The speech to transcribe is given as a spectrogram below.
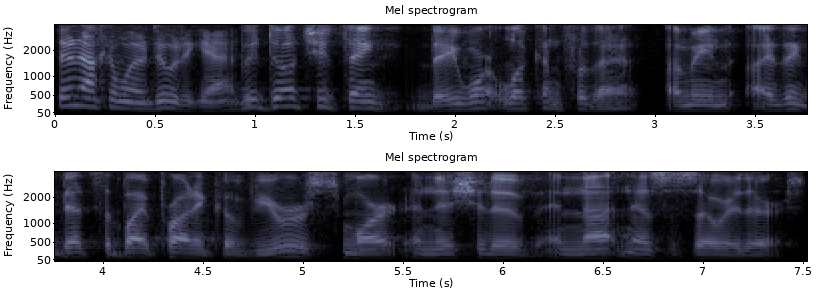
they're not going to want to do it again. But don't you think they weren't looking for that? I mean, I think that's the byproduct of your smart initiative and not necessarily theirs.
